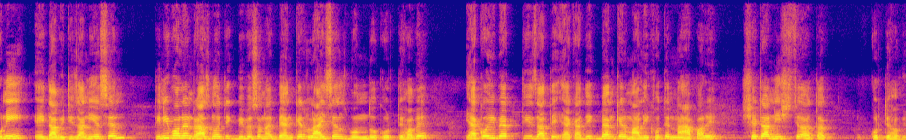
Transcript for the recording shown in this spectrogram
উনি এই দাবিটি জানিয়েছেন। তিনি বলেন, রাজনৈতিক বিবেচনায় ব্যাংকের লাইসেন্স বন্ধ করতে হবে। একই ব্যক্তি যাতে একাধিক ব্যাংকের মালিক হতে না পারে, সেটা নিশ্চয়তা করতে হবে।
